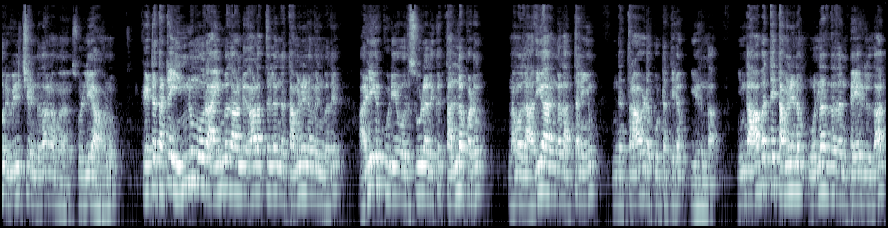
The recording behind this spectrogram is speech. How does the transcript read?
ஒரு வீழ்ச்சி என்று தான் நம்ம சொல்லி ஆகணும். கிட்டத்தட்ட இன்னும் ஒரு ஐம்பது ஆண்டு காலத்தில் இந்த தமிழினம் என்பது அழியக்கூடிய ஒரு சூழலுக்கு தள்ளப்படும். நமது அதிகாரங்கள் அத்தனையும் இந்த திராவிட கூட்டத்திடம் இருந்தால். இந்த ஆபத்தை தமிழினம் உணர்ந்ததன் பெயரில் தான்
